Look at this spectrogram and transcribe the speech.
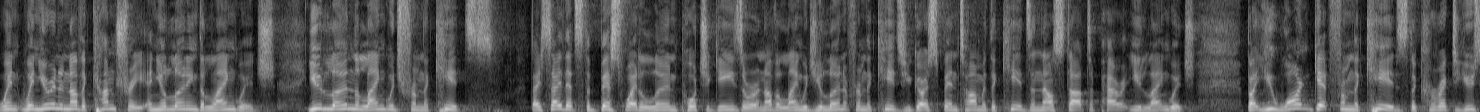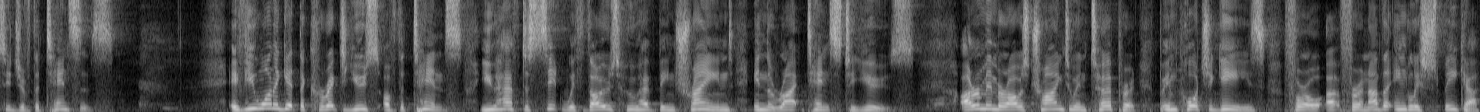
When, when you're in another country and you're learning the language, you learn the language from the kids. They say that's the best way to learn Portuguese or another language. You learn it from the kids. You go spend time with the kids and they'll start to parrot you language. But you won't get from the kids the correct usage of the tenses. If you want to get the correct use of the tense, you have to sit with those who have been trained in the right tense to use. I remember I was trying to interpret in Portuguese for, uh, for another English speaker,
